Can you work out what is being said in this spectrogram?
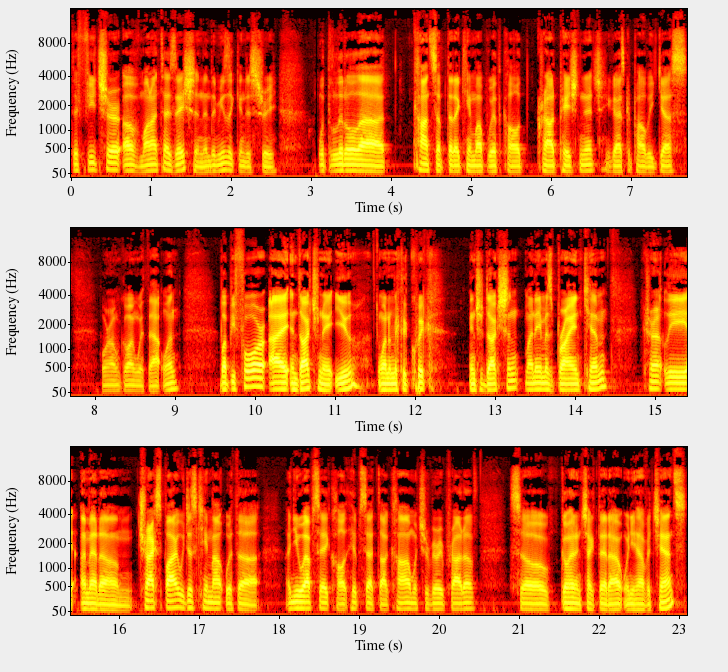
the future of monetization in the music industry with the little uh, concept that I came up with called crowd patronage. You guys could probably guess where I'm going with that one. But before I indoctrinate you, I want to make a quick introduction. My name is Brian Kim. Currently, I'm at um, TrackSpy. We just came out with a, a new website called hipset.com, which we're very proud of. So go ahead and check that out when you have a chance.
